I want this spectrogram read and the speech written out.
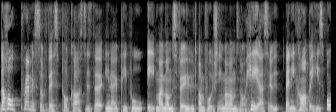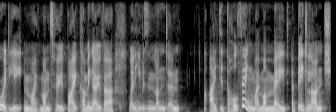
the whole premise of this podcast is that you know people eat my mum's food. Unfortunately, my mum's not here, so Benny can't. But he's already eaten my mum's food by coming over when he was in London. I did the whole thing. My mum made a big lunch,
